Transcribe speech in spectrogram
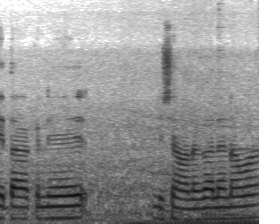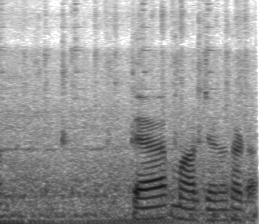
ਇਦਾਂ ਕਿਨੇ ਨਿਸ਼ਾਨ ਲਗਾ ਲੈਣਾ ਵਾ। ਤੇ ਇਹ ਮਾਰਜਨ ਆ ਸਾਡਾ।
